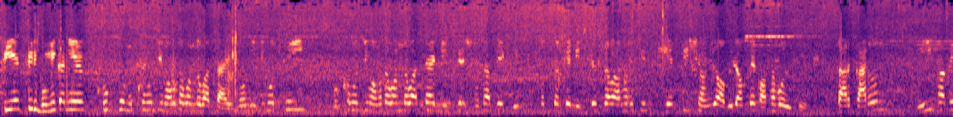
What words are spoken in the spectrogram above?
সিএসসির ভূমিকা নিয়ে ক্ষুব্ধ মুখ্যমন্ত্রী মমতা বন্দ্যোপাধ্যায় এবং ইতিমধ্যেই মুখ্যমন্ত্রী মমতা বন্দ্যোপাধ্যায়ের নির্দেশ মোতাবেক বিদ্যুৎ দপ্তরকে নির্দেশ দেওয়া হয়েছে। সিএসসির সঙ্গে অবিলম্বে কথা বলতে। তার কারণ এইভাবে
